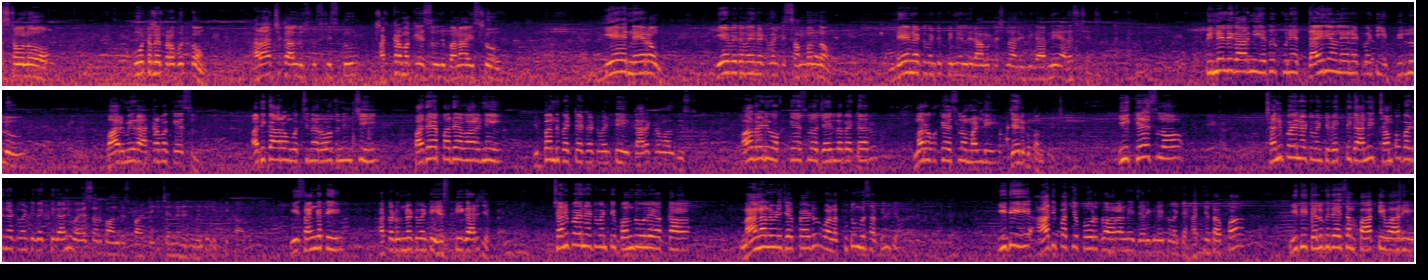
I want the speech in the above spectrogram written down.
రాష్ట్రంలో కూటమి ప్రభుత్వం అరాచకాలను సృష్టిస్తూ అక్రమ కేసుల్ని బనాయిస్తూ ఏ నేరం ఏ విధమైనటువంటి సంబంధం లేనటువంటి పిన్నెల్లి రామకృష్ణారెడ్డి గారిని అరెస్ట్ చేశారు. పిన్నెల్లి గారిని ఎదుర్కొనే ధైర్యం లేనటువంటి ఈ పిల్లులు వారి మీద అక్రమ కేసులు. అధికారం వచ్చిన రోజు నుంచి పదే పదే వారిని ఇబ్బంది పెట్టేటటువంటి కార్యక్రమాలు తీస్తున్నారు. ఆల్రెడీ ఒక కేసులో జైల్లో పెట్టారు. మరొక కేసులో మళ్ళీ జైలుకు పంపించారు. ఈ కేసులో చనిపోయినటువంటి వ్యక్తి కానీ చంపబడినటువంటి వ్యక్తి కానీ వైఎస్ఆర్ కాంగ్రెస్ పార్టీకి చెందినటువంటి వ్యక్తి కాదు. ఈ సంగతి అక్కడ ఉన్నటువంటి ఎస్పీ గారు చెప్పారు. చనిపోయినటువంటి బంధువుల యొక్క మేనలుడు చెప్పాడు వాళ్ళ కుటుంబ సభ్యులు చెప్పారు. ఇది ఆధిపత్య పోరు ద్వారానే జరిగినటువంటి హత్య తప్ప ఇది తెలుగుదేశం పార్టీ వారి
